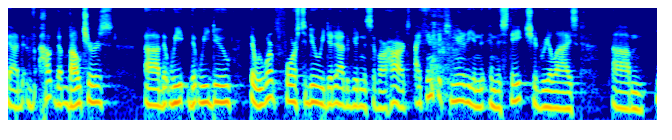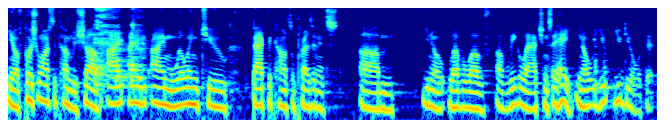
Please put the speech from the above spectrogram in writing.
the, the vou- the vouchers, uh, that we, that we do, that we weren't forced to do, we did it out of the goodness of our hearts. I think the community and the, the state should realize, um, you know, if push wants to come to shove, I, I'm, I'm willing to back the council president's, um, you know, level of, of legal action, say, hey, you know, you, you deal with it.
